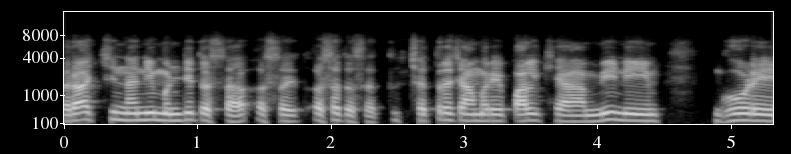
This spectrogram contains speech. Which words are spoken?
राजचिन्हांनी मंडित असा असत असत असत. छत्र चामरे पालख्या मिणी घोडे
